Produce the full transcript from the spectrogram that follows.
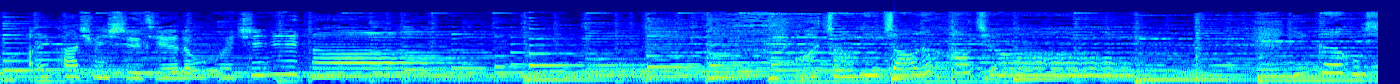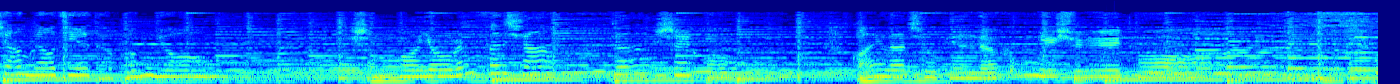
不害怕全世界都会知道。找你找了好久，一个互相了解的朋友。生活有人分享的时候，快乐就变得容易许多。我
